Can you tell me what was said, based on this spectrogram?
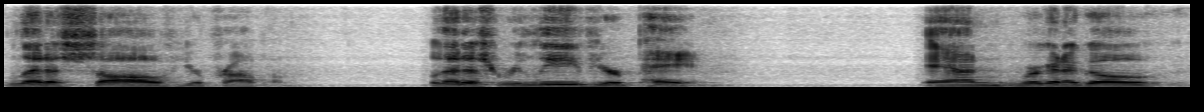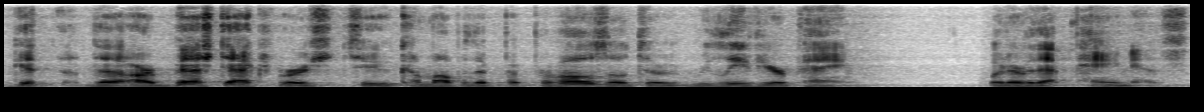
Let us solve your problem. Let us relieve your pain. And we're going to go get the, our best experts to come up with a proposal to relieve your pain, whatever that pain is.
